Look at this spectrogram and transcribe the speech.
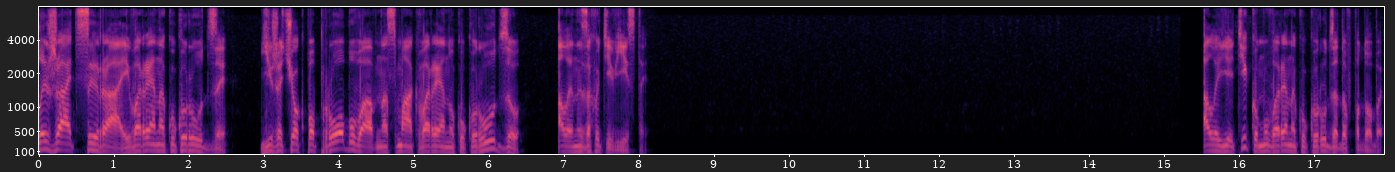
Лежать сира і варена кукурудзи. Їжачок попробував на смак варену кукурудзу, але не захотів їсти. Але є ті, кому варена кукурудза до вподоби.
